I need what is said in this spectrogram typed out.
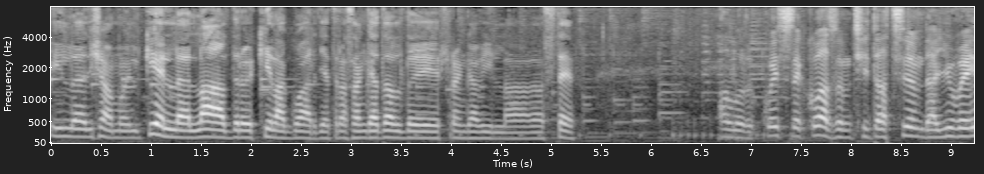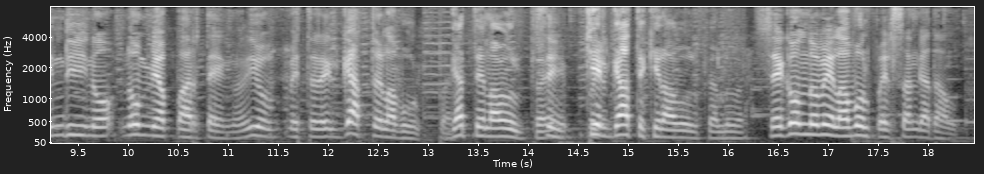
il- diciamo, il- chi è il ladro e chi è la guardia tra San Cataldo e Francavilla, Stef? Allora, queste qua sono citazioni da Juventino, non mi appartengono. Io metterei il gatto e la volpe. Gatto e la volpe? Sì. eh? Chi è il gatto e chi è la volpe allora? Secondo me la volpe è il San Cataldo.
